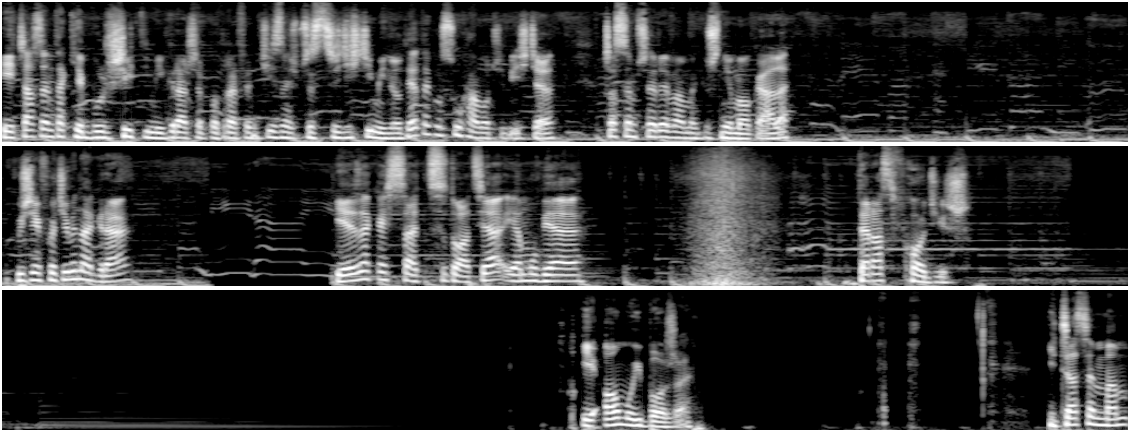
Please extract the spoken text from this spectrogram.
I czasem takie bullshity mi gracze potrafią cisnąć przez 30 minut. Ja tego słucham oczywiście. Czasem przerywam, jak już nie mogę, ale. Później wchodzimy na grę. Jest jakaś sytuacja, ja mówię. Teraz wchodzisz. I o mój Boże. I czasem mam.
